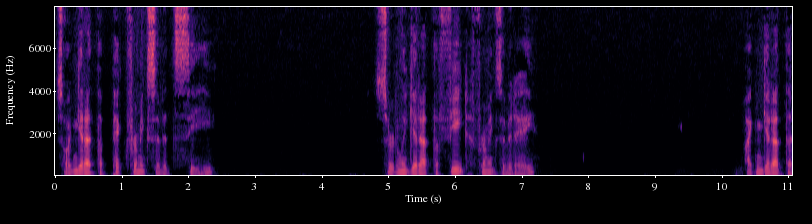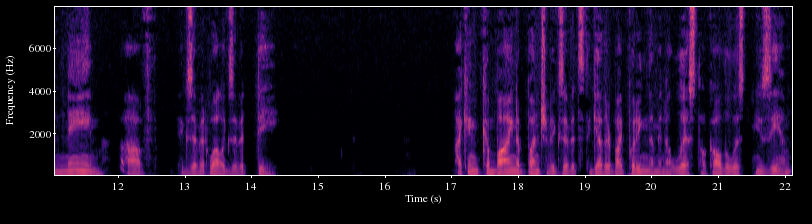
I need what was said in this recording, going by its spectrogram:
So I can get at the pick from exhibit C, certainly get at the feet from Exhibit A. I can get at the name of Exhibit, well, Exhibit D. I can combine a bunch of exhibits together by putting them in a list. I'll call the list Museum.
